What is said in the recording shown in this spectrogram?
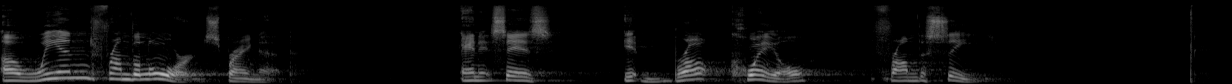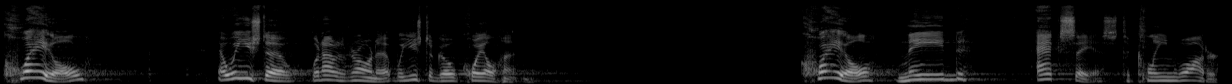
A wind from the Lord sprang up. And it says, it brought quail from the sea. Quail, now we used to, when I was growing up, we used to go quail hunting. Quail need access to clean water.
